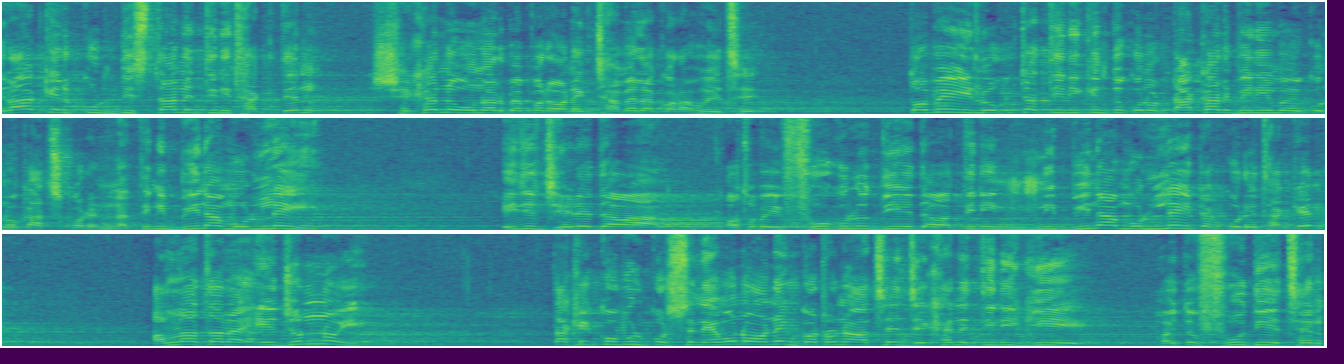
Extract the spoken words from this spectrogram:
ইরাকের কুর্দিস্তানে তিনি থাকতেন সেখানে ওনার ব্যাপারে অনেক ঝামেলা করা হয়েছে। তবে এই লোকটা তিনি কিন্তু কোনো টাকার বিনিময়ে কোনো কাজ করেন না। তিনি বিনামূল্যেই এই যে ঝেড়ে দেওয়া অথবা এই ফুগুলো দিয়ে দেওয়া, তিনি বিনামূল্যে এটা করে থাকেন। আল্লাহ তারা এজন্যই তাকে কবুল করছেন। এমনও অনেক ঘটনা আছে যেখানে তিনি গিয়ে হয়তো ফু দিয়েছেন।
